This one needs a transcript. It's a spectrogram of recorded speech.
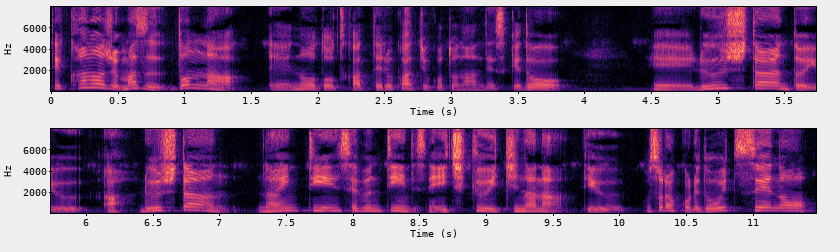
で、彼女、まずどんな、えー、ノートを使ってるかということなんですけど、えー、 Leuchtturm という、あ、 Leuchtturm 1917ですね。1917っていう、おそらくこれドイツ製の、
